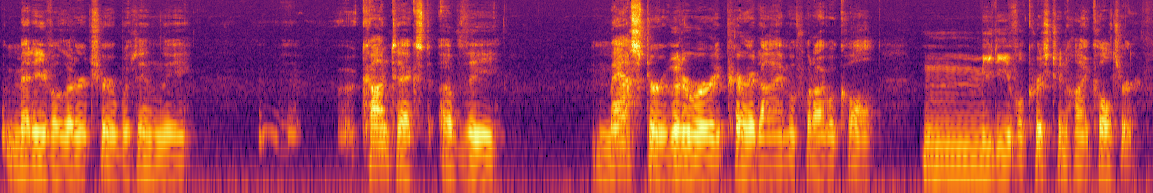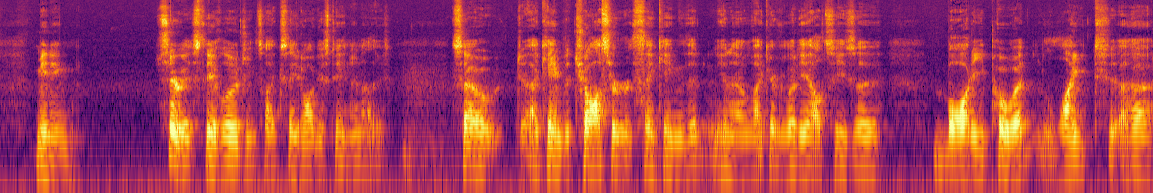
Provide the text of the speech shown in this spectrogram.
medieval literature within the context of the master literary paradigm of what I will call medieval Christian high culture, meaning serious theologians like St. Augustine and others. So I came to Chaucer thinking that, you know, like everybody else, he's a bawdy poet, light, uh,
